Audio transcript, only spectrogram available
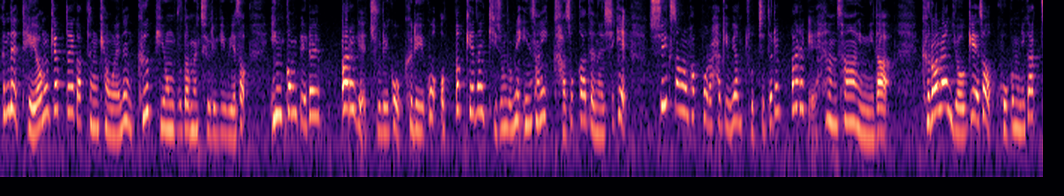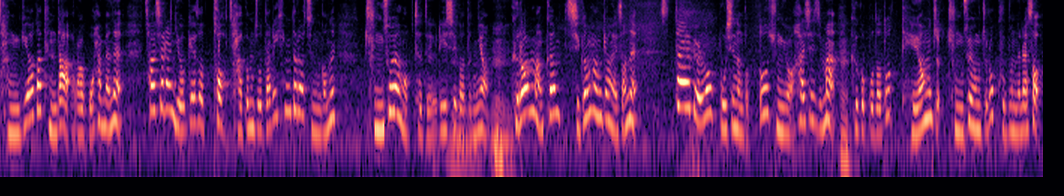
근데 대형 기업들 같은 경우에는 그 비용 부담을 줄이기 위해서 인건비를 빠르게 줄이고 그리고 어떻게든 기준금리 인상이 가속화되는 시기에 수익성을 확보를 하기 위한 조치들을 빠르게 한 상황입니다. 그러면 여기에서 고금리가 장기화가 된다라고 하면은 사실은 여기에서 더 자금 조달이 힘들어지는 거는 중소형 업체들이시거든요. 음. 그런 만큼 지금 환경에서는 스타일별로 보시는 것도 중요하시지만 음. 그것보다도 대형주, 중소형주로 구분을 해서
